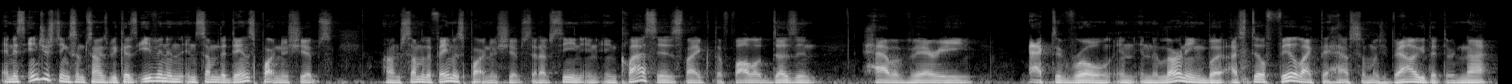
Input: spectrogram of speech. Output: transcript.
And it's interesting sometimes because even in, in some of the dance partnerships um, some of the famous partnerships that i've seen in, in classes like the follow doesn't have a very active role in, in the learning but i still feel like they have so much value that they're not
